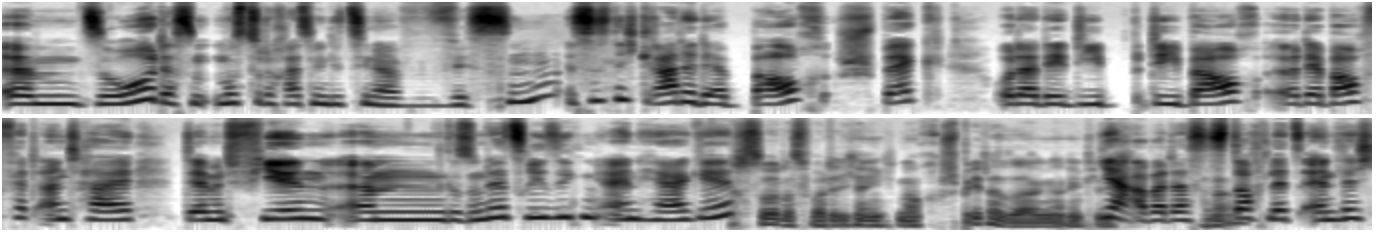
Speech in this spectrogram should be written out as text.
ähm, so, das musst du doch als Mediziner wissen. Ist es nicht gerade der Bauchspeck oder die, die, die Bauch, äh, der Bauchfettanteil, der mit vielen ähm, Gesundheitsrisiken einhergeht? Ach so, das wollte ich eigentlich noch später sagen eigentlich. Ja, aber das ist Ja. doch letztendlich,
